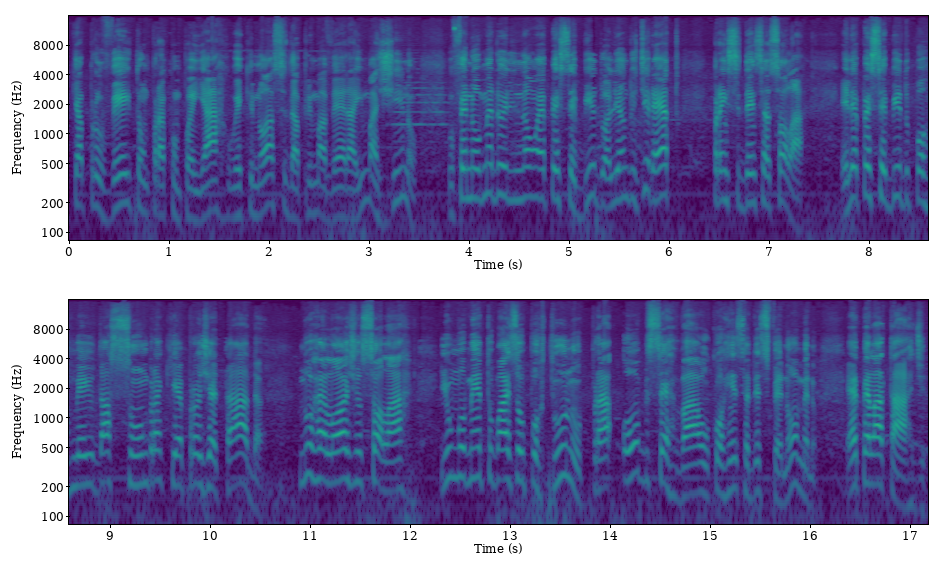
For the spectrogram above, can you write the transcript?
que aproveitam para acompanhar o equinócio da primavera imaginam, o fenômeno ele não é percebido olhando direto para a incidência solar. Ele é percebido por meio da sombra que é projetada no relógio solar e o momento mais oportuno para observar a ocorrência desse fenômeno é pela tarde,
